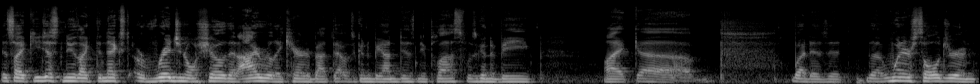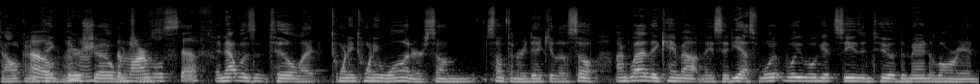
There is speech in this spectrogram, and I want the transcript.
It's like you just knew like the next original show that I really cared about that was going to be on Disney Plus was going to be like uh, what is it? The Winter Soldier and Falcon. I oh, think their mhm, show, the which Marvel was, stuff. and that wasn't until like 2021 or some something ridiculous. So I'm glad they came out and they said yes, we, we will get season two of The Mandalorian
